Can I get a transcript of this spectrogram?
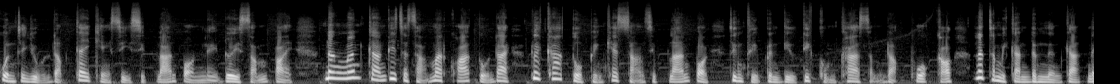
ควรจะอยู่ระดับใกล้เคียง 40 ล้านปอนด์เลยด้วยซ้ำไป ดังนั้นการที่จะสามารถคว้าตัวได้ด้วยค่าตัวเพียงแค่ 30 ล้านปอนด์จึงถือเป็นดีลที่คุ้มค่าสำหรับพวกเขา และจะมีการดำเนินการใน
